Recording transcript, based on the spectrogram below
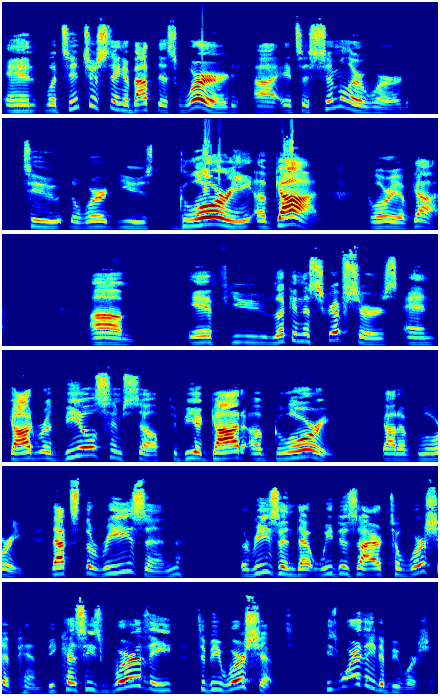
and what's interesting about this word, uh, it's a similar word to the word used, glory of God. Glory of God. Um, if you look in the scriptures and God reveals himself to be a God of glory, God of glory, that's the reason, the reason that we desire to worship him because he's worthy to be worshiped. He's worthy to be worshiped.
